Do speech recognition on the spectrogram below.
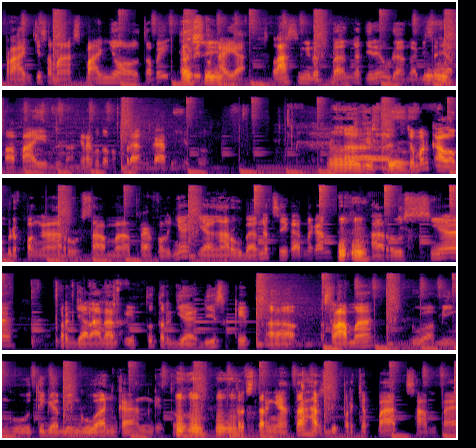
Prancis sama Spanyol. Tapi tapi itu kayak last minute banget. Jadi udah nggak bisa Mhm. diapa-apain gitu. Akhirnya aku tetap berangkat gitu. Oh, Eh, gitu. cuman kalau berpengaruh sama travelingnya ya ngaruh banget sih. Karena kan Mm-mm. harusnya perjalanan itu terjadi sekitar selama dua minggu tiga mingguan kan gitu Mm-mm, mm-mm. terus ternyata harus dipercepat sampai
